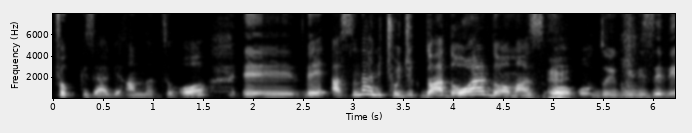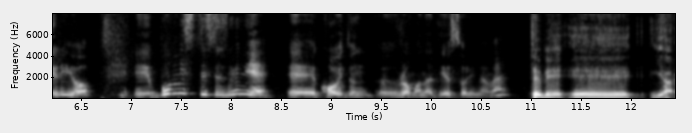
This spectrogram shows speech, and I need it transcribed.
çok güzel bir anlatı o e, ve aslında hani çocuk daha doğar doğmaz evet. o, o duyguyu bize veriyor. E, bu mistisizmi niye e, koydun e, romana diye sorayım hemen. Tabii e, ya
